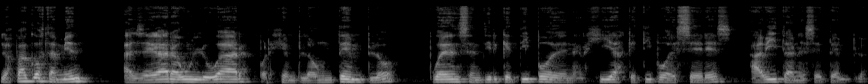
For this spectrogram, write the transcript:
Los pacos también, al llegar a un lugar, por ejemplo a un templo, pueden sentir qué tipo de energías, qué tipo de seres habitan ese templo.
